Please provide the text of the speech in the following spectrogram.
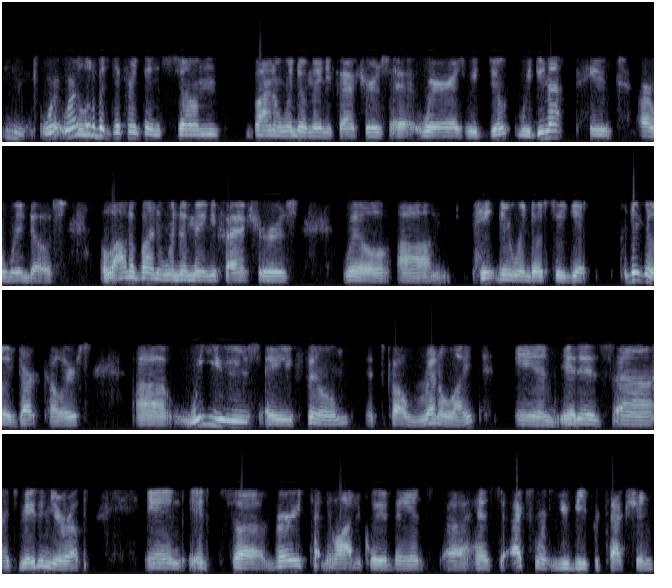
we're, we're a little bit different than some vinyl window manufacturers, uh, whereas we do we do not paint our windows. A lot of vinyl window manufacturers will um, paint their windows to get particularly dark colors. Uh, we use a film. It's called Renolite, and it is uh, it's made in Europe, and it's uh, very technologically advanced. Uh, has excellent UV protection,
